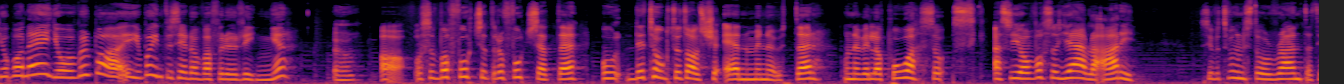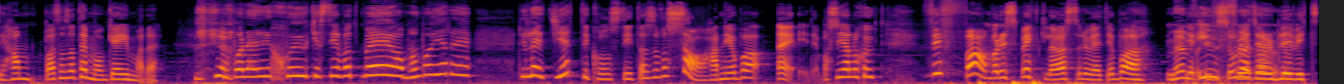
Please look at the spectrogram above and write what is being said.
Jag bara nej, jag vill bara, jag är bara intresserad av varför du ringer. ja. Ja, och så bara fortsätter och fortsatte. Och det tog totalt 21 minuter. Och när vi la på så, alltså jag var så jävla arg. Så jag var tvungen att stå och ranta till Hampa som satt hemma och gameade. Jag bara det är det sjukaste jag varit med om. Han bara ja det, det lät jättekonstigt. Alltså vad sa han? Jag bara nej det var så jävla sjukt. Fy fan vad respektlöst och du vet jag bara. Men jag insåg att jag hade blivit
